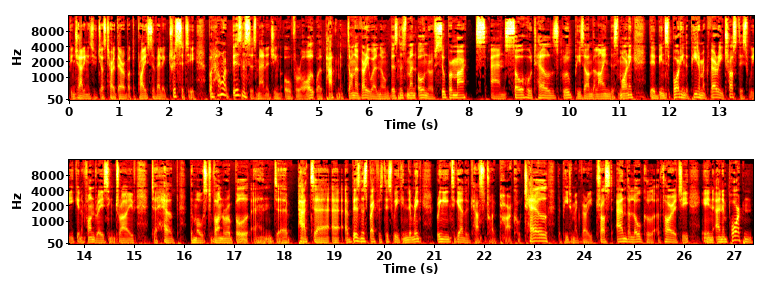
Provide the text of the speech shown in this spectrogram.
we've been chatting, as you've just heard there, about the price of electricity. But how are businesses managing overall? Well, Pat McDonagh, very well known businessman, owner of Supermac's and So Hotels Group, he's on the line this morning. They've been supporting the Peter McVerry Trust this week in a fundraising drive to help the most vulnerable. And uh, Pat, uh, a business breakfast this week in Limerick, bringing together the Castletroy Park Hotel, the Peter McVerry Trust, and the local authority in an important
